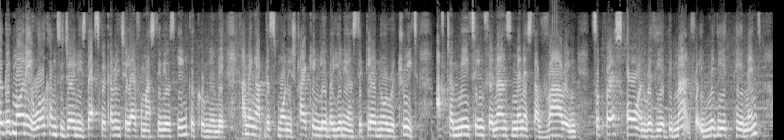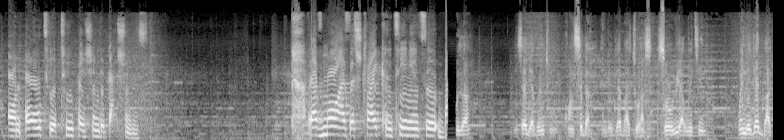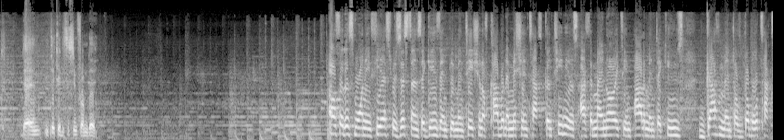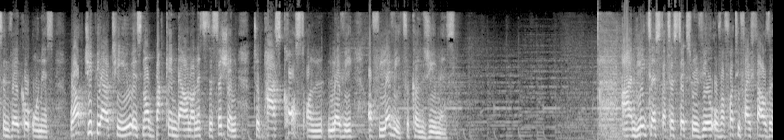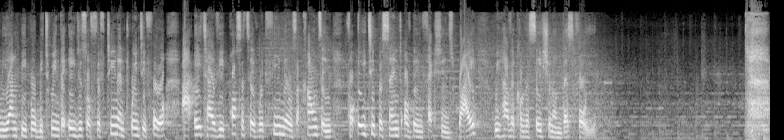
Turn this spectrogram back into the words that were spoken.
Hello, good morning. Welcome to Journey's Desk. We're coming to you live from our studios in Kokomlemle. Coming up this morning, striking labor unions declare no retreat after meeting finance minister vowing to press on with their demand for immediate payment on all tier 2 pension deductions. We have more as the strike continues to. They said they are going to consider and they'll get back to us. So we are waiting. When they get back, then we take a decision from there. Also this morning, fierce resistance against the implementation of carbon emission tax continues as the minority in parliament accuse government of double taxing vehicle owners. Well, GPRTU is not backing down on its decision to pass cost on levy of levy to consumers. And latest statistics reveal over 45,000 young people between the ages of 15 and 24 are HIV positive, with females accounting for 80% of the infections. Why? We have a conversation on this for you.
